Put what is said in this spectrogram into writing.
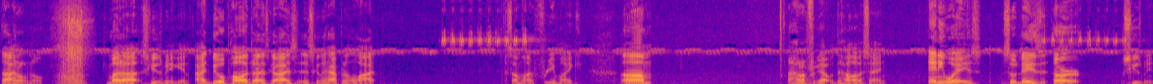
I don't know. But, uh, excuse me again. I do apologize, guys. It's to happen a lot. I'm on free mic. Um, I don't forgot what the hell I was saying. Anyways, so days or excuse me,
